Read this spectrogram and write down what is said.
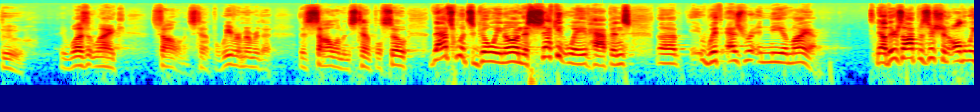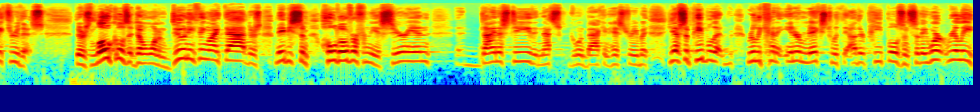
boo. It wasn't like Solomon's temple. We remember the, the Solomon's temple. So that's what's going on. The second wave happens uh, with Ezra and Nehemiah. Now, there's opposition all the way through this. There's locals that don't want them to do anything like that. There's maybe some holdover from the Assyrian uh, dynasty, and that's going back in history. But you have some people that really kind of intermixed with the other peoples, and so they weren't really,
